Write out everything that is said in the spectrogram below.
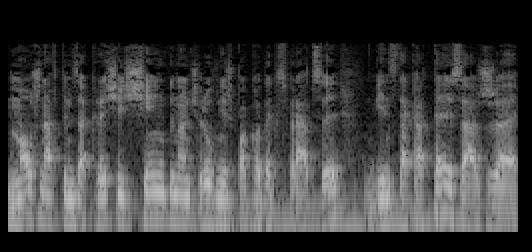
można w tym zakresie sięgnąć również po kodeks pracy, więc taka teza, że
